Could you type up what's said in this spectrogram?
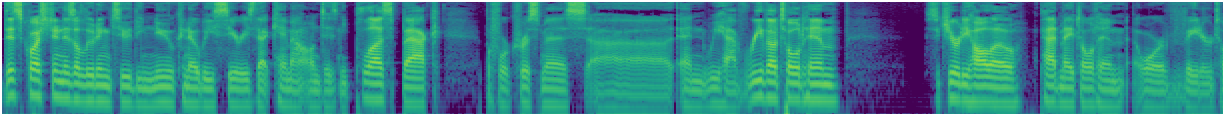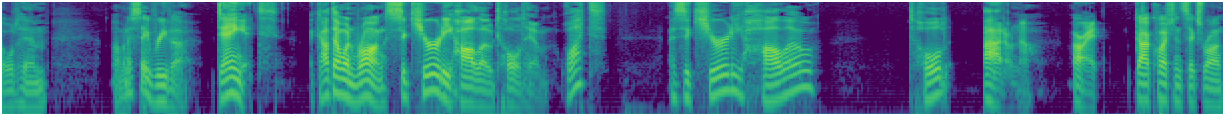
this question is alluding to the new Kenobi series that came out on Disney Plus back before Christmas, uh, and we have Reva told him, Security Holo, Padme told him, or Vader told him. I'm gonna say Reva. Dang it, I got that one wrong. Security Holo told him. What? A Security Holo told? I don't know. All right, got question six wrong.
